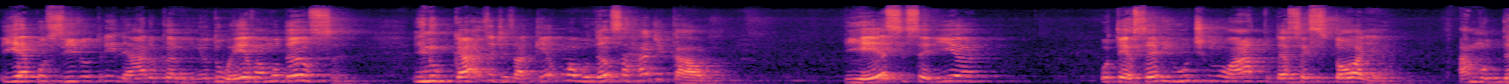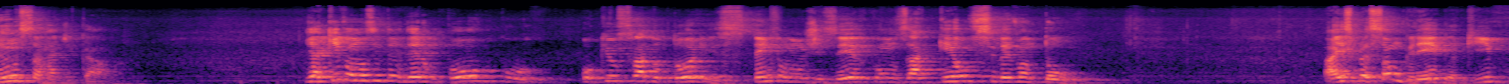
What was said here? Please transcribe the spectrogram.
E é possível trilhar o caminho do erro à mudança. E no caso de Zaqueu, uma mudança radical. E esse seria o terceiro e último ato dessa história, a mudança radical. E aqui vamos entender um pouco o que os tradutores tentam nos dizer com Zaqueu se levantou. A expressão grega aqui,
